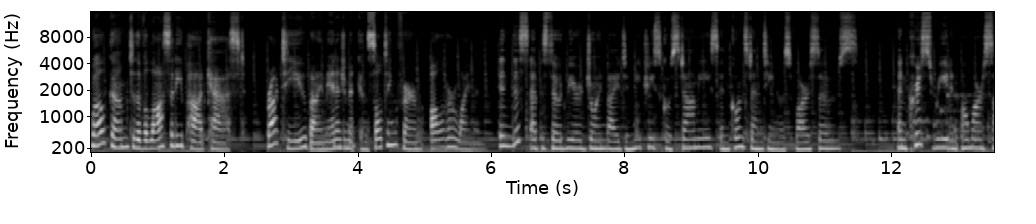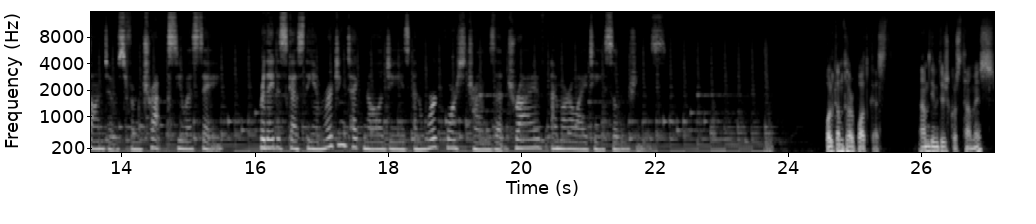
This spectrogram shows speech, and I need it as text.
Welcome to the Velocity Podcast, brought to you by management consulting firm Oliver Wyman. In this episode, we are joined by Dimitris Kostamis and Konstantinos Varsos, and Chris Reed and Omar Santos from Trax USA, where they discuss the emerging technologies and workforce trends that drive MROIT solutions. Welcome to our podcast. I'm Dimitris Kostamis,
